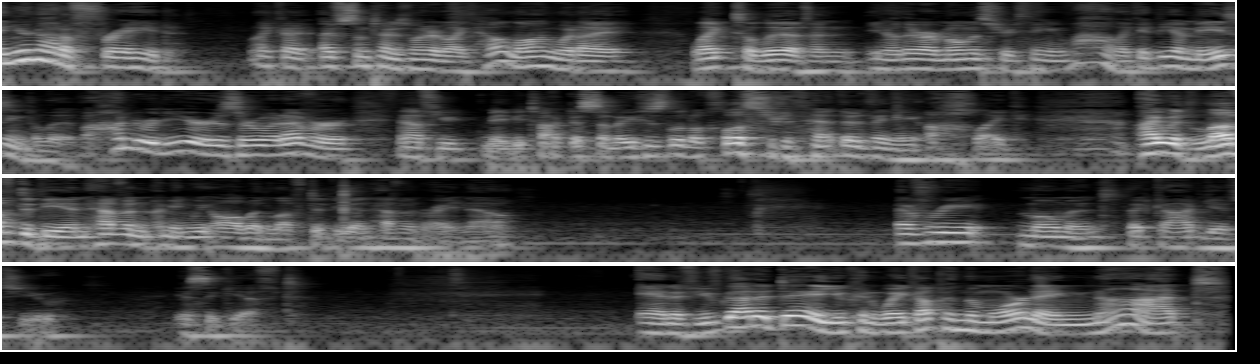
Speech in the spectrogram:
And you're not afraid. Like I, have sometimes wondered, like, how long would I like to live. And you know, there are moments where you're thinking, wow, like it'd be amazing to live hundred years or whatever. Now, if you maybe talk to somebody who's a little closer to that, they're thinking, oh, like I would love to be in heaven. I mean, we all would love to be in heaven right now. Every moment that God gives you is a gift. And if you've got a day, you can wake up in the morning not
